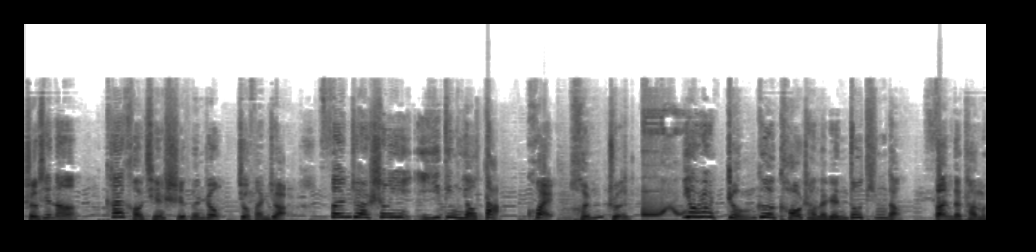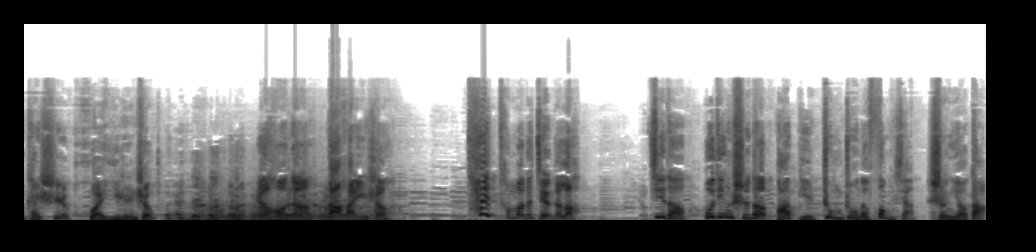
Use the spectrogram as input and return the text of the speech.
首先呢，开考前十分钟就翻卷，翻卷声音一定要大、快、很准，要让整个考场的人都听到，翻的他们开始怀疑人生。然后呢，大喊一声：“太他妈的简单了！”记得不定时的把笔重重的放下，声音要大。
